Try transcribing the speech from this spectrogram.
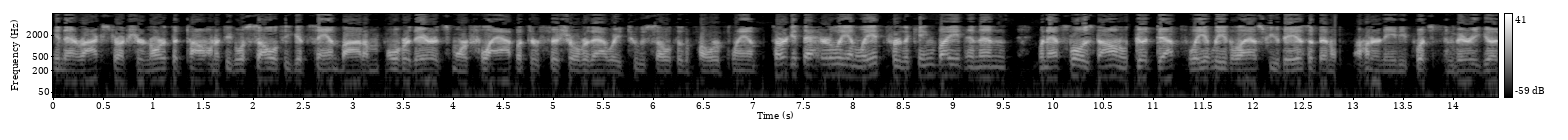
in that rock structure north of town. If you go south, you get sand bottom. Over there, it's more flat, but there's fish over that way too, south of the power plant. Target that early and late for the king bite, and then when that slows down with good depth lately, the last few days have been 180 foot's been very good.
